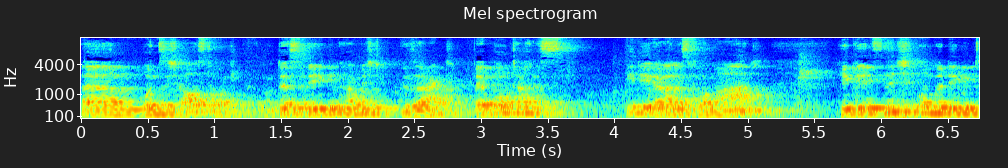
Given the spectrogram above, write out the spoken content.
ähm, und sich austauschen können. Und deswegen habe ich gesagt, Webmontag ist ideales Format. Hier geht es nicht unbedingt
